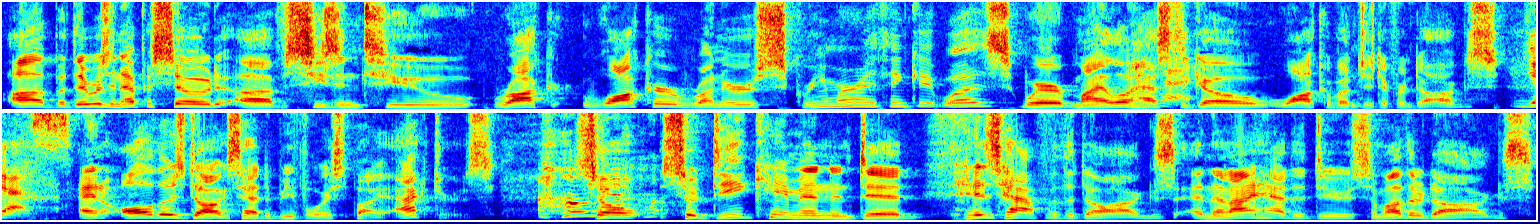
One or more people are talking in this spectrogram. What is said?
Uh, but there was an episode of season two, Rock, Walker Runner Screamer, I think it was, where Milo has to go walk a bunch of different dogs. Yes. And all those dogs had to be voiced by actors. Oh, so so Dee came in and did his half of the dogs, and then I had to do some other dogs.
